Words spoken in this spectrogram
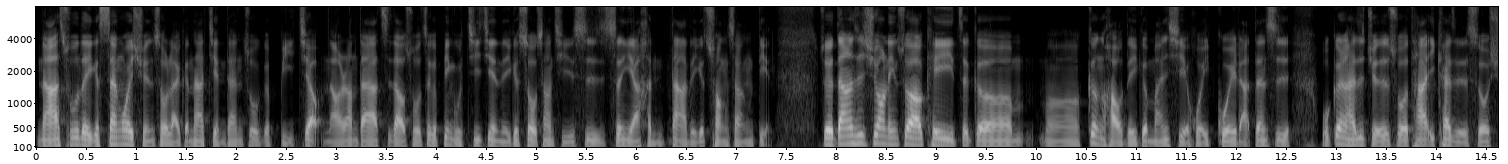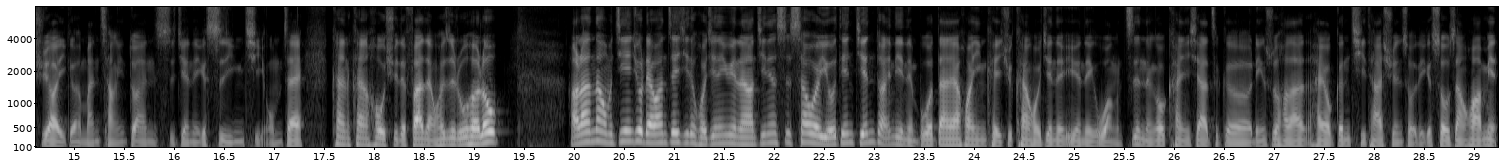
拿出了一个三位选手来跟他简单做个比较，然后让大家知道说这个髌骨肌腱的一个受伤其实是生涯很大的一个创伤点。所以当然是希望林书豪可以这个呃更好的一个满血回归啦，但是我个人还是觉得说他一开始的时候需要一个蛮长一段时间的一个适应期，我们再看看后续的发展会是如何喽。好了，那我们今天就聊完这一集的火箭的预言。今天是稍微有点简短一点点，不过大家欢迎可以去看火箭的预言的一个网志，能够看一下这个林书豪他还有跟其他选手的一个受伤画面，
